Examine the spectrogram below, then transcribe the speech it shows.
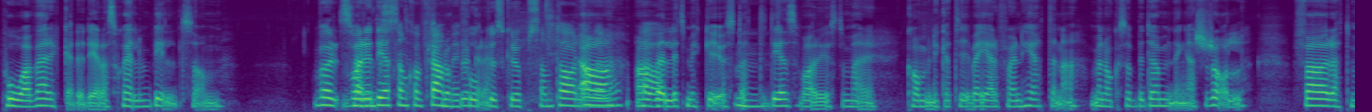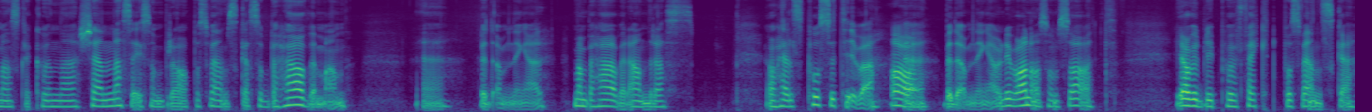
påverkade deras självbild som var, var det det som kom fram i fokusgruppsamtalen? Ja, ja, ja, väldigt mycket just mm. att dels var det just de här kommunikativa erfarenheterna men också bedömningars roll. För att man ska kunna känna sig som bra på svenska så behöver man eh, bedömningar. Man behöver andras, ja helst positiva ja. eh, bedömningar. Och det var någon som sa att jag vill bli perfekt på svenska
